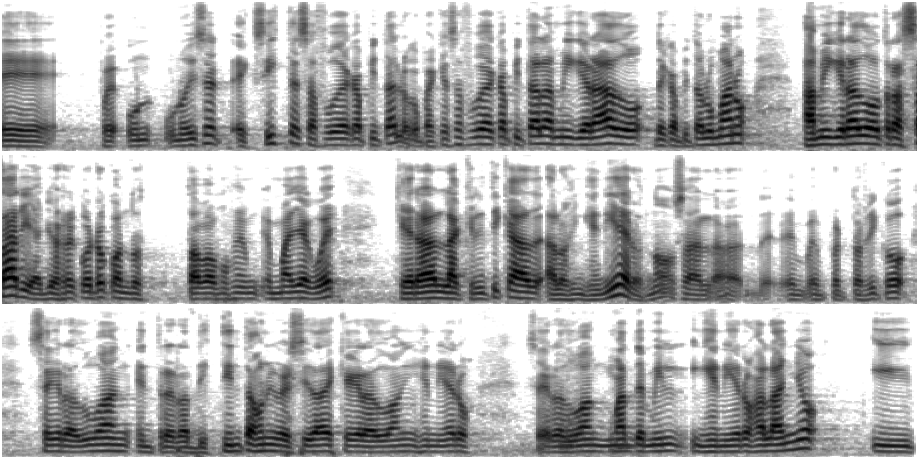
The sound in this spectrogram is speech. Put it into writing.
eh, pues uno dice, existe esa fuga de capital, lo que pasa es que esa fuga de capital ha migrado, de capital humano, ha migrado a otras áreas. Yo recuerdo cuando estábamos en, en Mayagüez, que era la crítica a los ingenieros, ¿no? O sea, en, Puerto Rico se gradúan, entre las distintas universidades que gradúan ingenieros, se gradúan más de mil ingenieros al año y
